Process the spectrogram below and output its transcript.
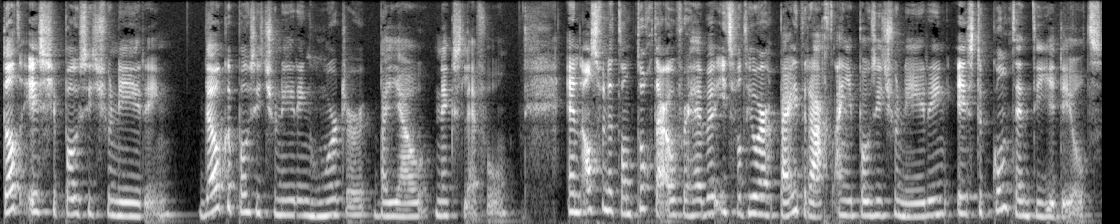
Dat is je positionering. Welke positionering hoort er bij jouw next level? En als we het dan toch daarover hebben, iets wat heel erg bijdraagt aan je positionering is de content die je deelt.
